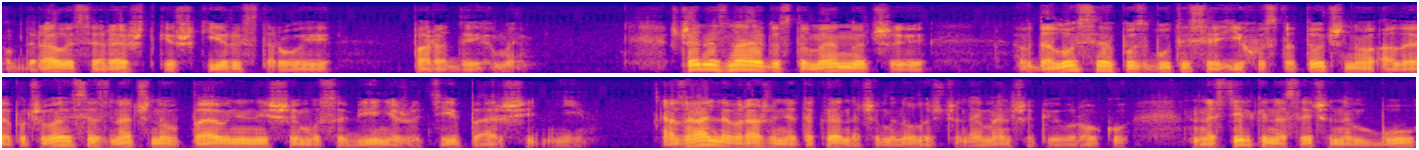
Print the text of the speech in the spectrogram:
обдиралися рештки шкіри старої парадигми. Ще не знаю достоменно, чи вдалося позбутися їх остаточно, але почуваюся значно впевненішим у собі, ніж у ті перші дні. А загальне враження таке, наче минуло щонайменше півроку, настільки насиченим був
